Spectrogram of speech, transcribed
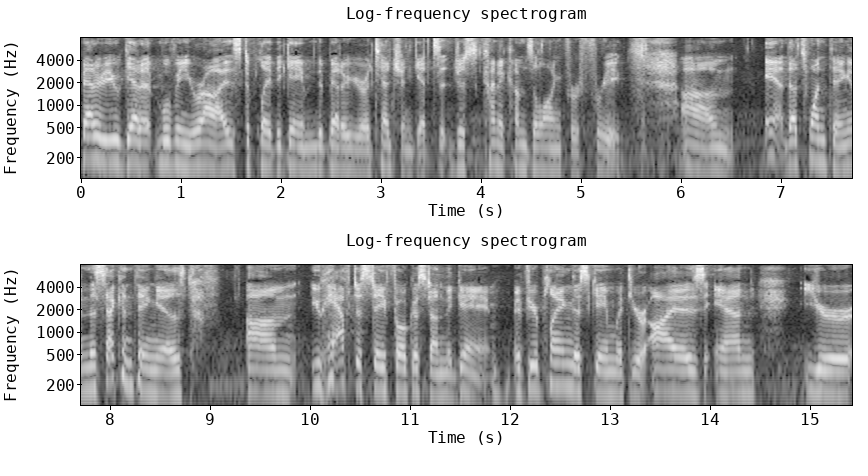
better you get at moving your eyes to play the game, the better your attention gets. It just kind of comes along for free. Um, and that's one thing. And the second thing is, um, you have to stay focused on the game. If you're playing this game with your eyes and you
